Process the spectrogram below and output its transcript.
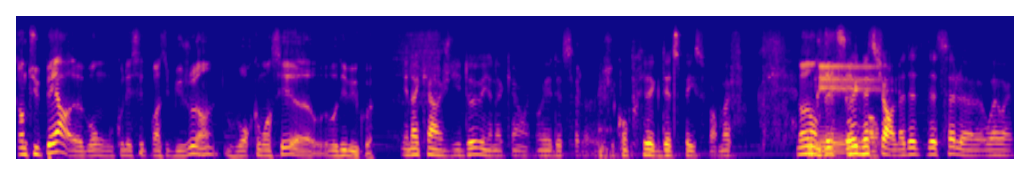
quand tu perds, euh, bon, vous connaissez le principe du jeu, hein, vous recommencez euh, au début quoi. Il y en a qu'un, je dis deux, mais il y en a qu'un. Ouais. Oui, Dead Cell. J'ai compris avec Dead Space. Enfin, bref. Non, non, Mais- Dead C'est Cell, vrai, bien sûr. La Dead, Dead Cell, euh, ouais, ouais.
